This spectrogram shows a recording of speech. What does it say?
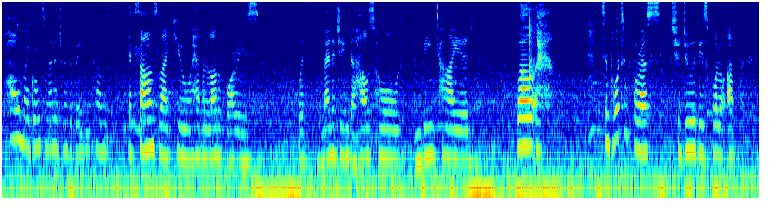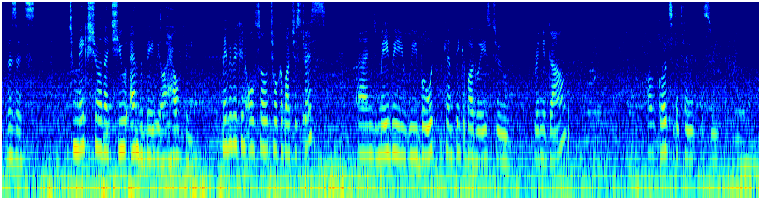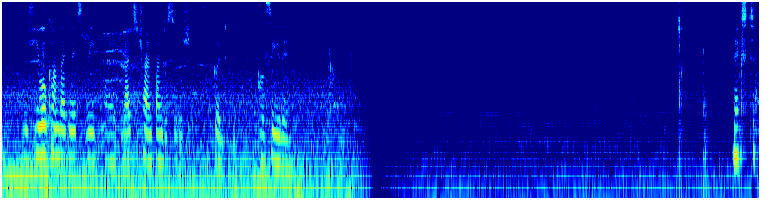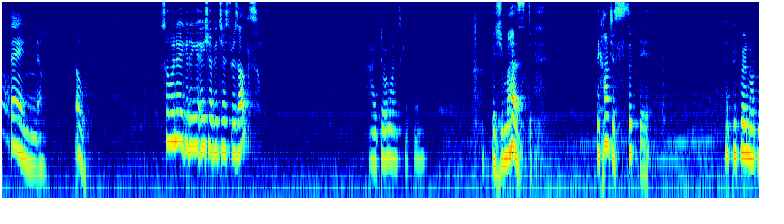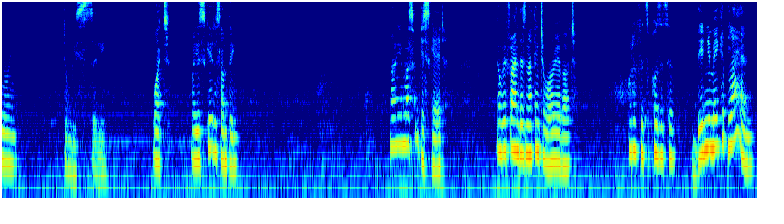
How am I going to manage when the baby comes? It sounds like you have a lot of worries with managing the household and being tired. Well, it's important for us to do these follow up visits to make sure that you and the baby are healthy. Maybe we can also talk about your stress and maybe we both can think about ways to bring it down. I'll go to the clinic this week. If you will come back next week, I'd like to try and find a solution. Good. I'll see you then. Next thing. Oh. So when are you getting your HIV test results? I don't want to get them. But you must. They can't just sit there. I'd prefer not knowing. Don't be silly. What? Are you scared of something? No, you mustn't be scared. You'll be fine. There's nothing to worry about. What if it's positive? Then you make a plan.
